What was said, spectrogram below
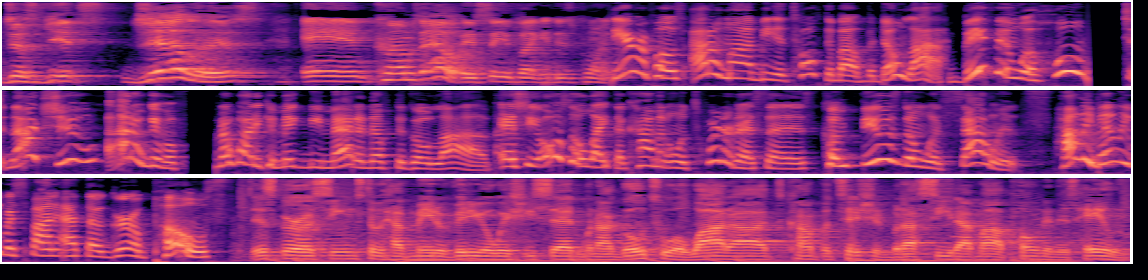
just gets jealous and comes out. It seems like at this point. De'arra posts, I don't mind being talked about, but don't lie. Beefing with who? Not you. I don't give a Nobody can make me mad enough to go live. And she also liked the comment on Twitter that says, confuse them with silence. Holly Bentley responded after a girl post. This girl seems to have made a video where she said, when I go to a wide odds competition, but I see that my opponent is Haley.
